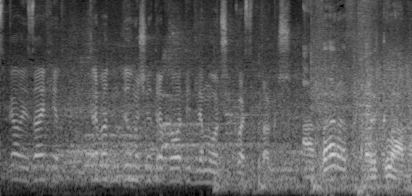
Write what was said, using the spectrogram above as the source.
Цікавий захід. Треба думаю, що треба проводити для молодших класів також. А зараз реклама.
